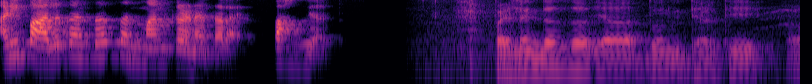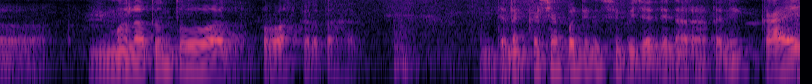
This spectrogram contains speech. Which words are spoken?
आणि पालकांचा सन्मान करण्यात आलाय. पाहूयात. पहिल्यांदाच या दोन विद्यार्थी विमानातून तो आज प्रवास करत आहात त्यांना कशा पद्धतीने शुभेच्छा देणार आहात आणि काय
